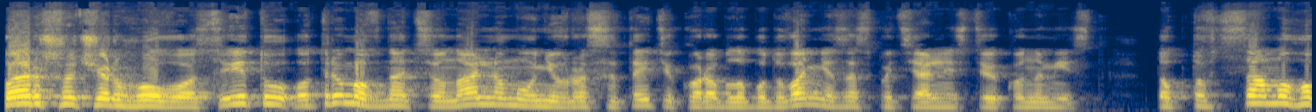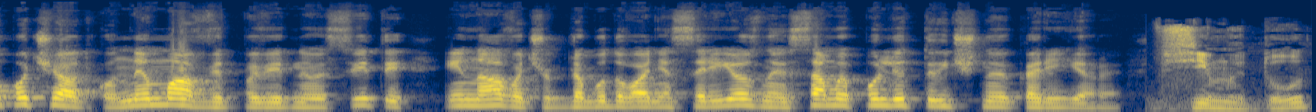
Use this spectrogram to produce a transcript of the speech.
Першочергову освіту отримав в Національному університеті кораблебудування за спеціальністю економіст. Тобто, з самого початку не мав відповідної освіти і навичок для будування серйозної саме політичної кар'єри. Всі ми тут.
